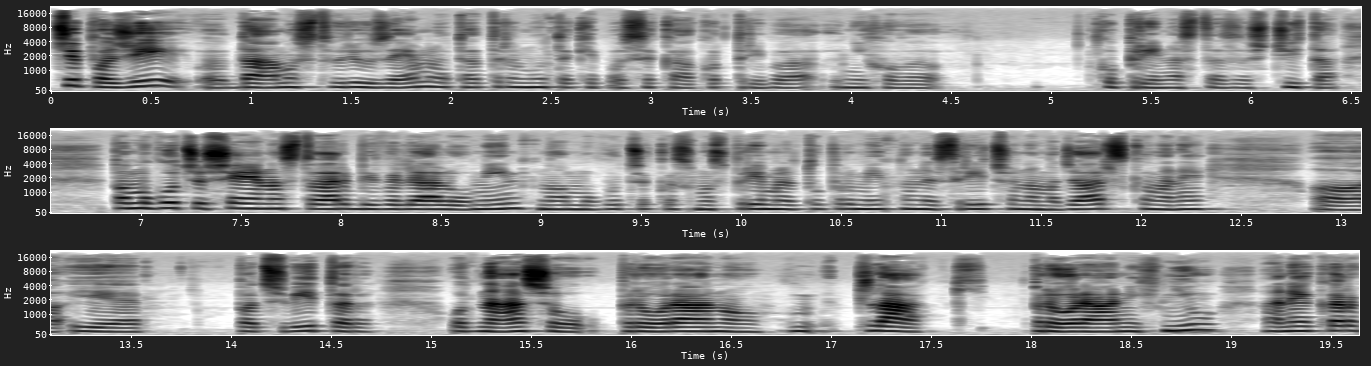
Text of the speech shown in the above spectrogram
če pa že damo stvari v zemljo, ta trenutek je pa vsekakor treba njihova. Ko prinasta zaščita. Pa mogoče še ena stvar bi veljalo omeniti, no, mogoče, ko smo spremljali to prometno nesrečo na Mačarskem, uh, je pač veter odnašal preorano tla, preoranih njiv, a ne kar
